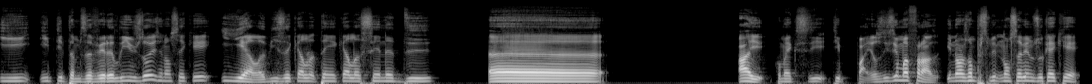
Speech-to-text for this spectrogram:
E, e tipo, estamos a ver ali os dois não sei o quê, e ela diz aquela, tem aquela cena de. ah, ai, como é que se? Tipo, pá, eles dizem uma frase e nós não, percebemos, não sabemos o que é que é.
